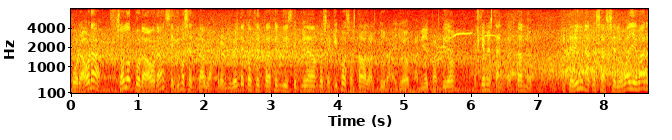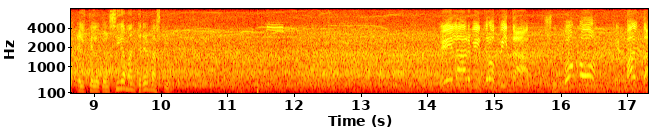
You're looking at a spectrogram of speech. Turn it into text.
Por ahora, solo por ahora, seguimos en tablas, pero el nivel de concentración y disciplina de ambos equipos ha estado a la altura. ¿eh? Yo, a mí el partido es que me está encantando. Y te digo una cosa, se lo va a llevar el que lo consiga mantener más tiempo. El árbitro pita. Supongo que falta.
